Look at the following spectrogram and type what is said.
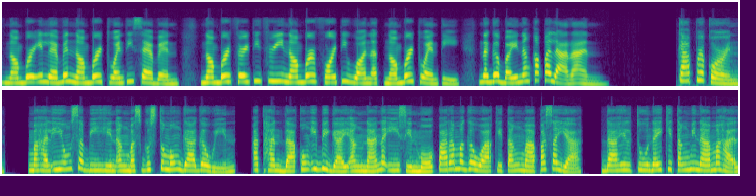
number 11, number 27, number 33, number 41 at number 20, nagabay ng kapalaran. Capricorn, mahal iyong sabihin ang mas gusto mong gagawin, at handa kong ibigay ang nanaisin mo para magawa kitang mapasaya, dahil tunay kitang minamahal,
